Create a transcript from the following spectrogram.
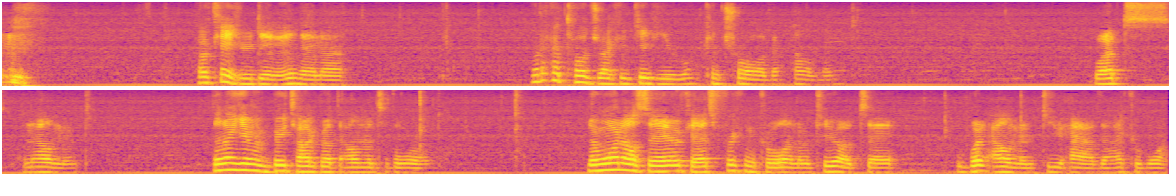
okay, Houdini, then, uh, what if I told you I could give you control of an element? What's an element? Then I give him a big talk about the elements of the world. Number one, I'll say, okay, that's freaking cool. And number two, I'd say, what element do you have that I could want?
